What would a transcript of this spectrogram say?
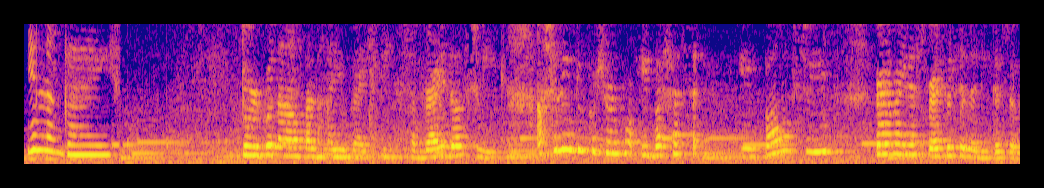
Yun lang guys. Tour ko na lang pala kayo guys dito sa bridal suite. Actually, hindi ko sure kung iba siya sa ibang suite. Pero may Nespresso sila dito. So,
